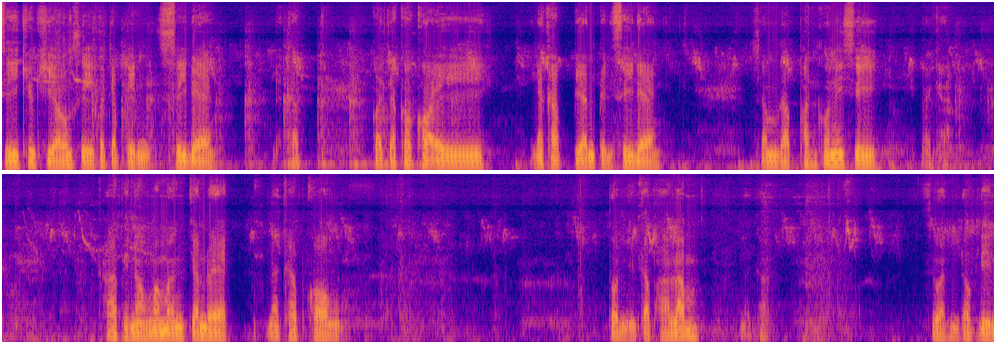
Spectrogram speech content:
สีเขียวๆสีก็จะเป็นสีแดงนะครับ ก็จะค่อยๆนะครับ เปลี่ยนเป็นสีแดงสำหรับพันธุ์คนิซีนะครับข้าพี่น้องมะเมืองจันแรกนะครับของ ต้นอินทผลัมนะครับ ส่วนดอกดิน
